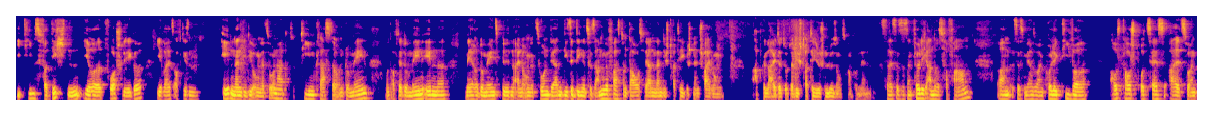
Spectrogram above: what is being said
Die Teams verdichten ihre Vorschläge jeweils auf diesen Ebenen, die die Organisation hat, Team, Cluster und Domain. Und auf der Domain-Ebene, mehrere Domains bilden eine Organisation, werden diese Dinge zusammengefasst und daraus werden dann die strategischen Entscheidungen abgeleitet oder die strategischen Lösungskomponenten. Das heißt, es ist ein völlig anderes Verfahren. Ähm, es ist mehr so ein kollektiver Austauschprozess als so ein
